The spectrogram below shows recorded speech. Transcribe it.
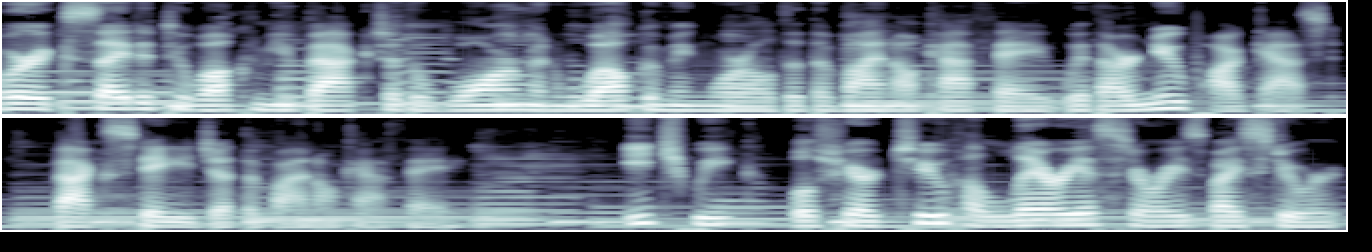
We're excited to welcome you back to the warm and welcoming world of The Vinyl Cafe with our new podcast, Backstage at the Vinyl Cafe. Each week, we'll share two hilarious stories by Stuart,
